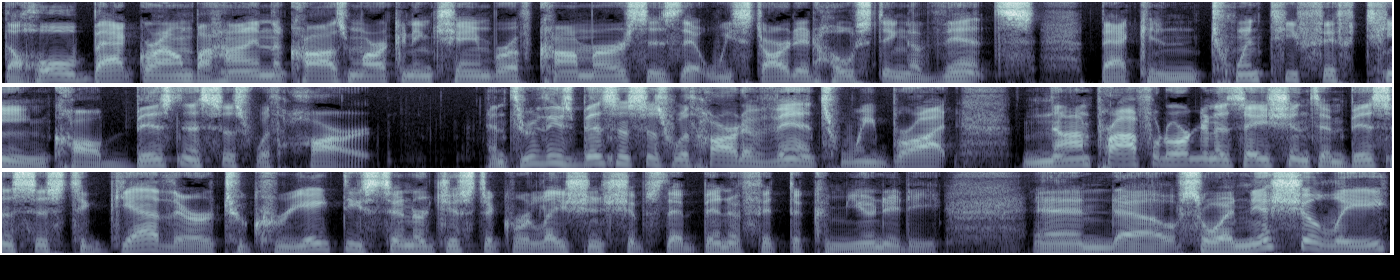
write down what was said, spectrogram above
the whole background behind the Cause Marketing Chamber of Commerce is that we started hosting events back in 2015 called Businesses with Heart. And through these Businesses with Heart events, we brought nonprofit organizations and businesses together to create these synergistic relationships that benefit the community. And uh, so initially,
